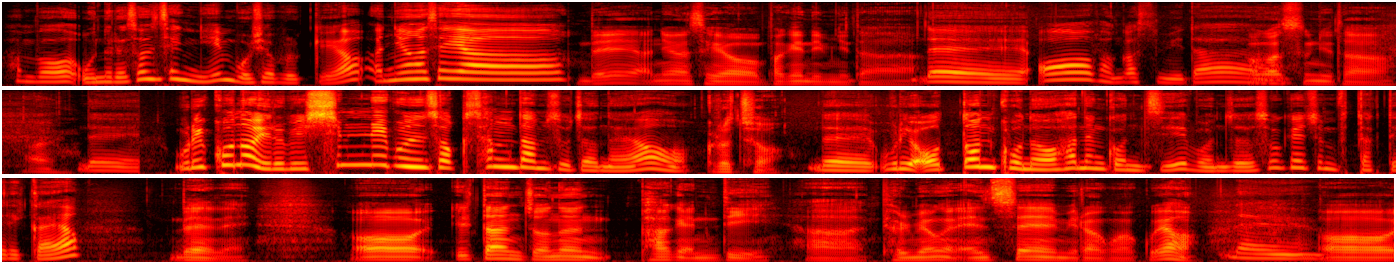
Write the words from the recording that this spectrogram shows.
한번 오늘의 선생님 모셔볼게요. 안녕하세요. 네, 안녕하세요. 박앤디입니다. 네, 어 반갑습니다. 반갑습니다. 아유, 네, 우리 코너 이름이 심리분석 상담소잖아요. 그렇죠. 네, 우리 어떤 코너 하는 건지 먼저 소개 좀 부탁드릴까요? 네, 네. 어, 일단 저는 박앤디, 아, 별명은 앤쌤이라고 하고요. 네, 어,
